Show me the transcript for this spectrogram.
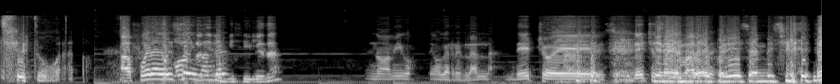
afuera del ¿Puedo Sodimac tener del- bicicleta? No, amigo, tengo que arreglarla. De hecho, eh, de hecho, soy Tiene el, mala profe- experiencia en bicicleta.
